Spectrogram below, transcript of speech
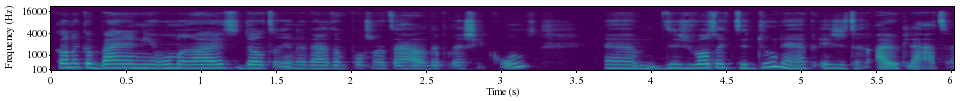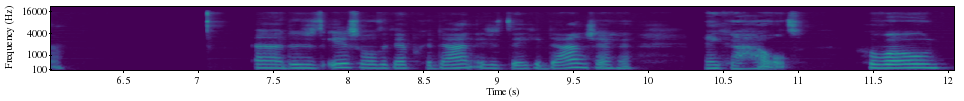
kan ik er bijna niet onderuit dat er inderdaad een postnatale depressie komt. Um, dus wat ik te doen heb, is het eruit laten. Uh, dus het eerste wat ik heb gedaan, is het tegen Daan zeggen en gehuild. Gewoon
